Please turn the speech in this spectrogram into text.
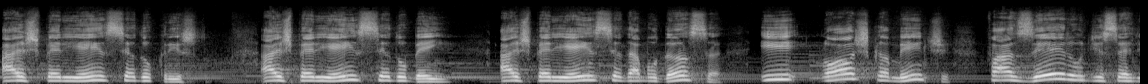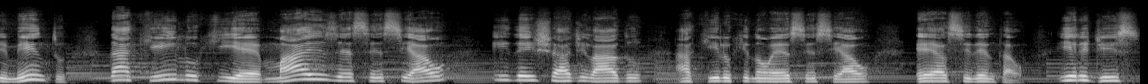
a experiência do Cristo, a experiência do bem, a experiência da mudança e, logicamente, fazer um discernimento daquilo que é mais essencial e deixar de lado aquilo que não é essencial, é acidental. E ele diz,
